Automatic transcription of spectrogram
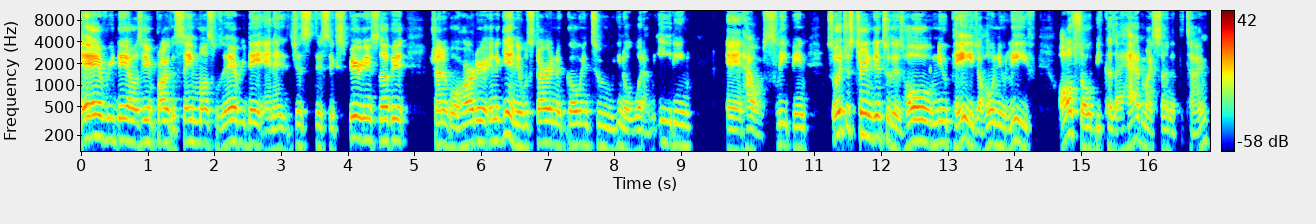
Every day I was hitting probably the same muscles every day. And it's just this experience of it, trying to go harder. And again, it was starting to go into, you know, what I'm eating and how I'm sleeping. So it just turned into this whole new page, a whole new leaf. Also, because I had my son at the time,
